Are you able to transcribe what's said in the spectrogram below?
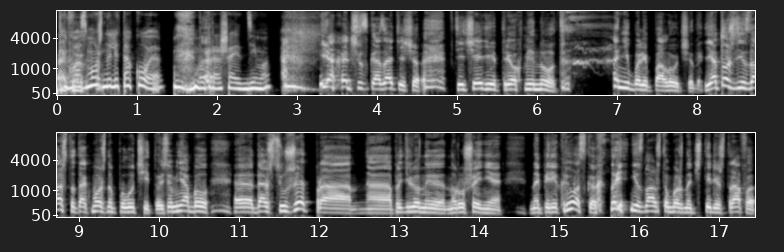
Такое- Возможно ли такое? Вопрошает Дима. Я хочу сказать еще, в течение трех минут они были получены. Я тоже не знал, что так можно получить. То есть у меня был э, даже сюжет про э, определенные нарушения на перекрестках, но я не знал, что можно 4 штрафа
